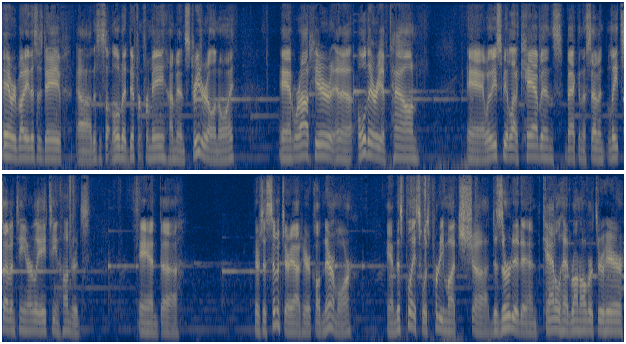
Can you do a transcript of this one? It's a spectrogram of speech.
Hey everybody, this is Dave. Uh, this is something a little bit different for me. I'm in Streator, Illinois, and we're out here in an old area of town, and where there used to be a lot of cabins back in the seven, late 17, early 1800s, and uh, there's a cemetery out here called Naramor, and this place was pretty much uh, deserted, and cattle had run over through here,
